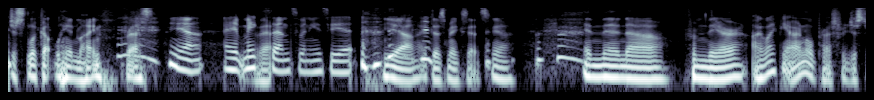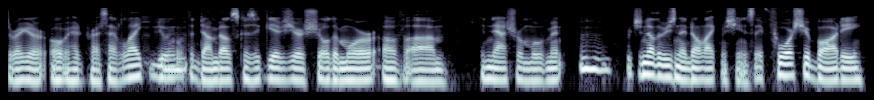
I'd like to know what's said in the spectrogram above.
just look up landmine press. Yeah. It makes That- sense when you see it. Yeah, it does make sense. Yeah. And then uh, from there, I like the Arnold press for just a regular overhead press. I like doing it with the dumbbells because it gives your shoulder more of um, a natural movement, which is another reason I don't like machines. They force your body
